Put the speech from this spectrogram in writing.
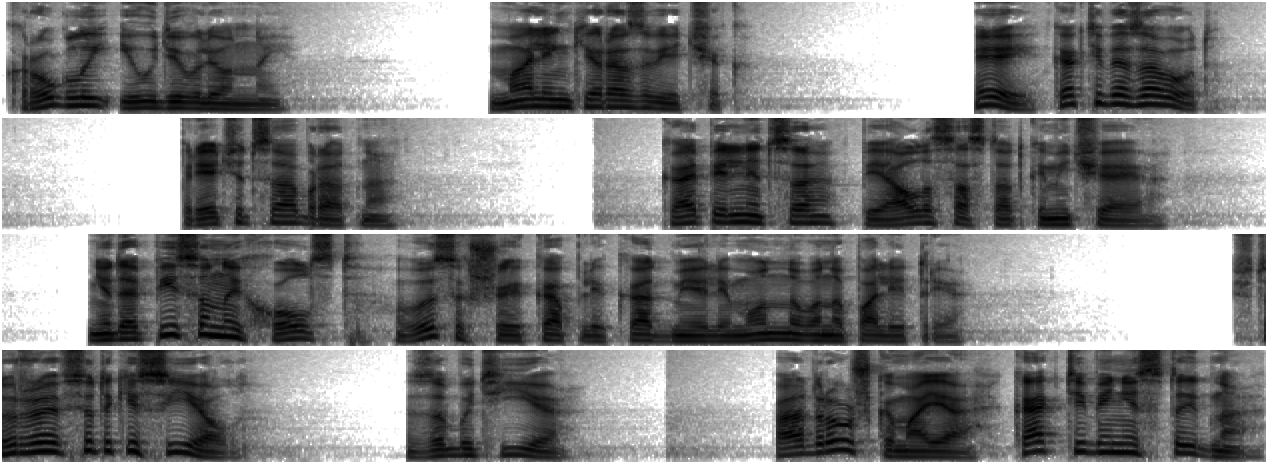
круглый и удивленный. Маленький разведчик. «Эй, как тебя зовут?» Прячется обратно. Капельница, пиала с остатками чая. Недописанный холст, высохшие капли кадмия лимонного на палитре. Что же я все-таки съел? Забытье. Подружка моя, как тебе не стыдно?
